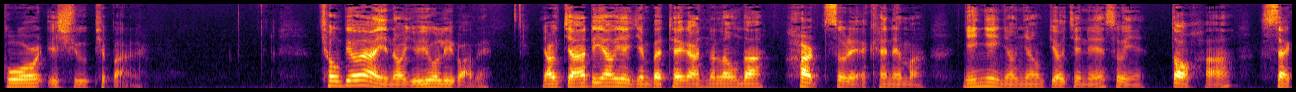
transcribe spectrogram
core issue ဖြစ်ပါတယ်ခြုံပြောရရင်တော့ရိုးရိုးလေးပါပဲ ယောက်ျားတစ်ယောက်ရဲ့ရင်ဘတ်ထဲကနှလုံးသား heart ဆိုတဲ့အခန်းထဲမှာငိမ့်ငိမ့်ညောင်ညောင်ပျော်ခြင်းနဲ့ဆိုရင် thought ဟာ sex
